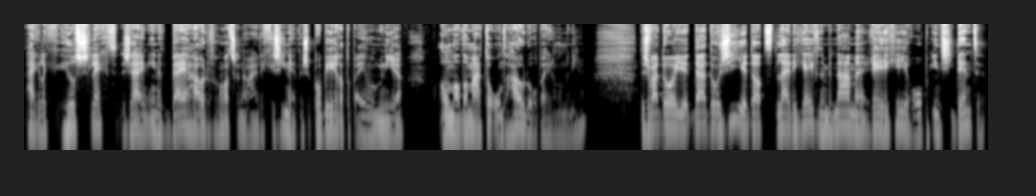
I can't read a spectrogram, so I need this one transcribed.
eigenlijk heel slecht zijn in het bijhouden van wat ze nou eigenlijk gezien hebben. Ze proberen dat op een of andere manier allemaal dan maar te onthouden op een of andere manier. Dus waardoor je, daardoor zie je dat leidinggevenden met name reageren op incidenten.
